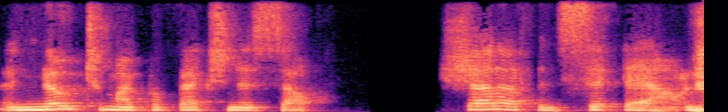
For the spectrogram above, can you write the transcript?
A Note to My Perfectionist Self Shut Up and Sit Down.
